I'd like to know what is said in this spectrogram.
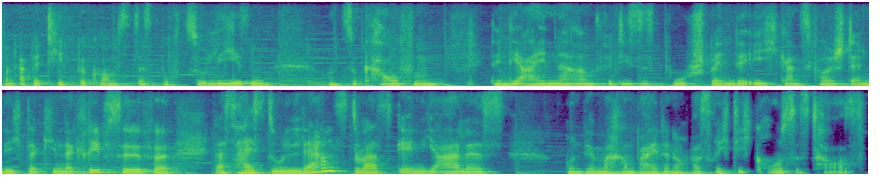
und Appetit bekommst, das Buch zu lesen und zu kaufen. Denn die Einnahmen für dieses Buch spende ich ganz vollständig der Kinderkrebshilfe. Das heißt, du lernst was Geniales und wir machen beide noch was richtig Großes draus.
